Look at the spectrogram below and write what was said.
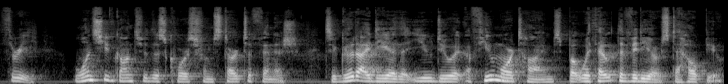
Three, once you've gone through this course from start to finish, it's a good idea that you do it a few more times, but without the videos to help you.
